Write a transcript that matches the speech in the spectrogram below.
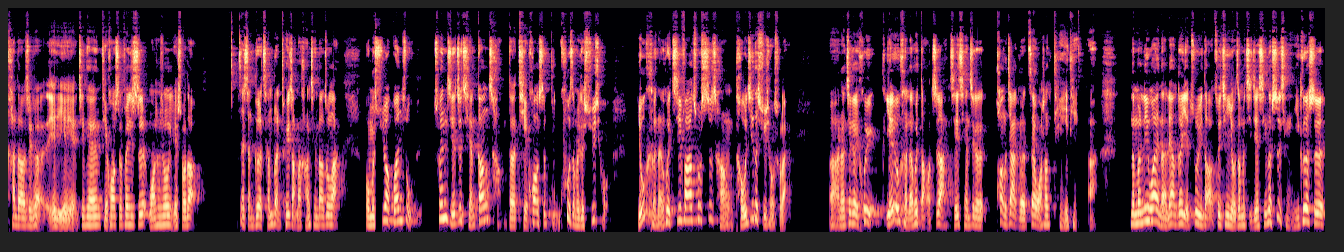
看到这个也也也，今天铁矿石分析师王兄兄也说到，在整个成本推涨的行情当中啊，我们需要关注春节之前钢厂的铁矿石补库这么一个需求，有可能会激发出市场投机的需求出来，啊，那这个会也有可能会导致啊节前这个矿的价格再往上挺一挺啊。那么另外呢，亮哥也注意到最近有这么几件新的事情，一个是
